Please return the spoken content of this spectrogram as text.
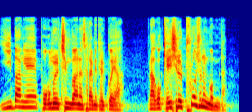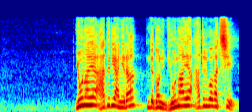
이방의 복음을 증거하는 사람이 될 거야. 라고 계시를 풀어주는 겁니다. 요나의 아들이 아니라 근데 너는 요나의 아들과 같이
